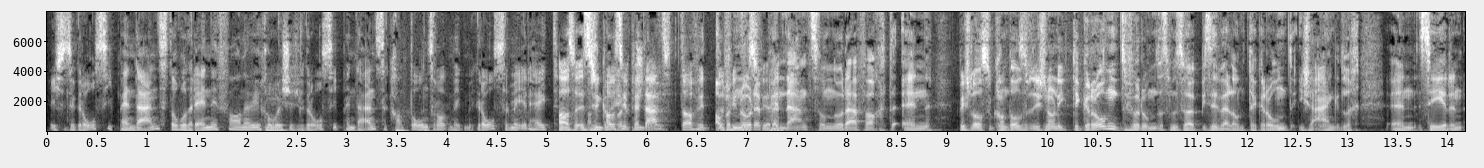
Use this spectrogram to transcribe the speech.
ist es eine grosse Pendenz, da wo der NFA neu gekommen ist, ist eine grosse Pendenz. Der Kantonsrat mit, mit grosser Mehrheit. Also, es ist eine grosse Pendenz, David. Aber nur eine Pendenz und nur einfach ein Beschluss vom Kantonsrat ist noch nicht der Grund, warum dass man so etwas will. Und der Grund ist eigentlich ein sehr, ein,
